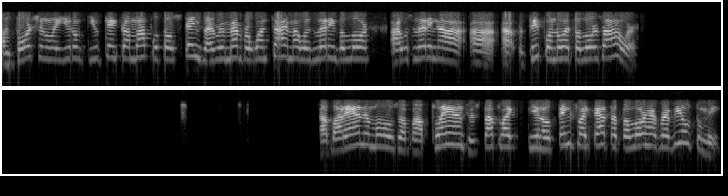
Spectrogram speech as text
Unfortunately, you don't you can't come up with those things. I remember one time I was letting the Lord, I was letting uh, uh, uh people know at the Lord's hour. About animals, about plants, and stuff like you know things like that that the Lord had revealed to me.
